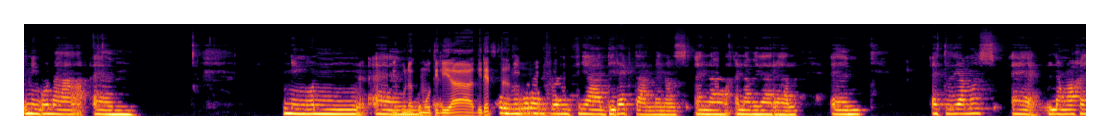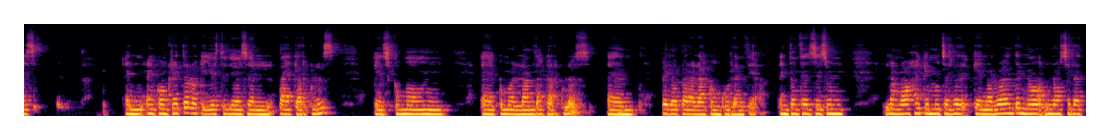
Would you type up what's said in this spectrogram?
ninguna em, ningún, ninguna em, como utilidad directa. Ninguna influencia directa, al menos, en la, en la vida real. Estudiamos eh, lenguajes, en, en, concreto lo que yo estudio es el PyCalculus, que es como, un, eh, como el Lambda Calculus, em, pero para la concurrencia. Entonces es un lenguaje que muchas veces, que normalmente no, no será,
